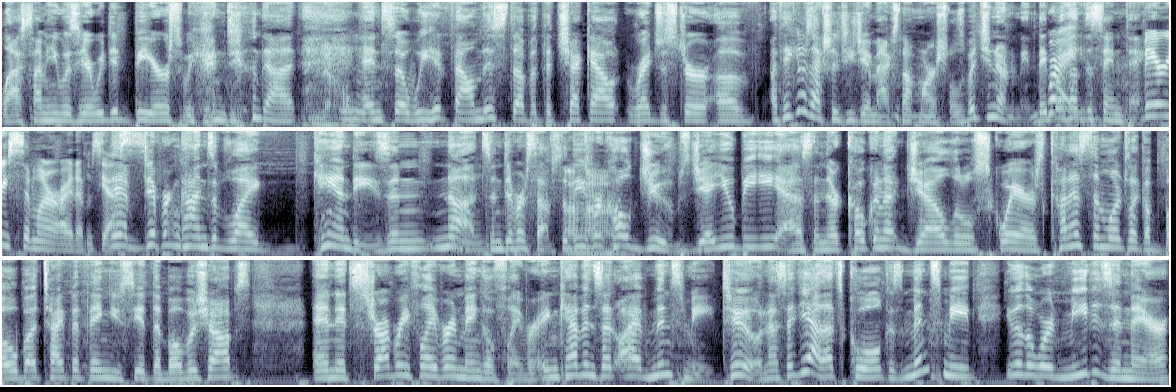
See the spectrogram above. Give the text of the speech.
Last time he was here, we did beer, so we couldn't do that. No. And so we had found this stuff at the checkout register of, I think it was actually TJ Maxx, not Marshalls, but you know what I mean. They both had the same thing. Very similar items. Yes. They have different kinds of like candies and nuts and different stuff. So these were Uh-huh. called Jubes, J U B E S, and they're coconut gel little squares, kind of similar to like a boba type of thing you see at the boba shops. And it's strawberry flavor and mango flavor. And Kevin said, oh, I have mincemeat too. And I said, Yeah, that's cool because mincemeat, even though the word meat is in there,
